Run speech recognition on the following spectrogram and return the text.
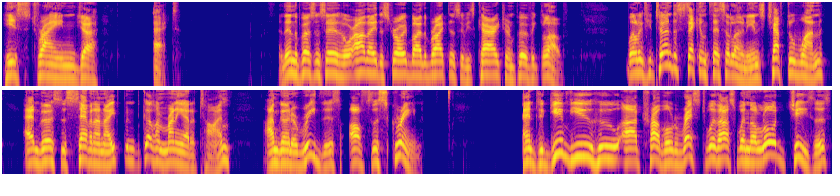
his strange uh, act. And then the person says, Or are they destroyed by the brightness of his character and perfect love? Well, if you turn to Second Thessalonians chapter 1 and verses 7 and 8. But because I'm running out of time, I'm going to read this off the screen. And to give you who are troubled rest with us when the Lord Jesus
